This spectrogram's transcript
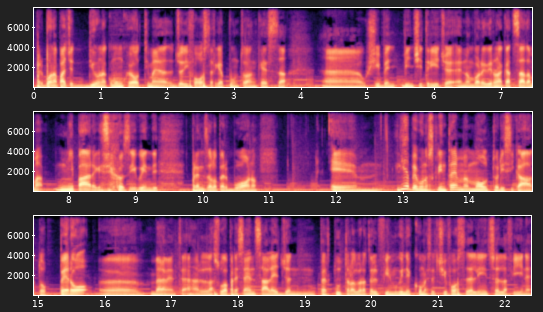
per buona pace di una comunque ottima Jodie Foster che appunto anch'essa uh, uscì vincitrice e non vorrei dire una cazzata, ma mi pare che sia così, quindi prendetelo per buono. E, um, lì aveva uno screen time molto risicato, però uh, veramente eh, la sua presenza aleggia per tutta la durata del film, quindi è come se ci fosse dall'inizio alla fine.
